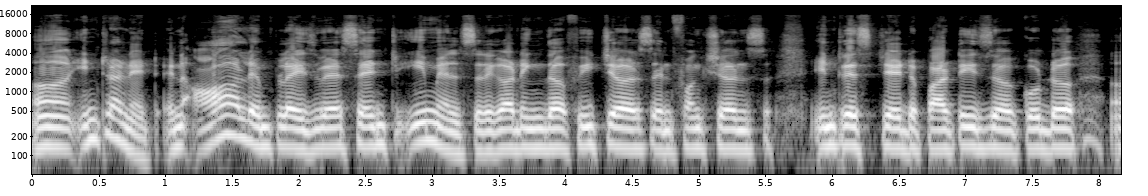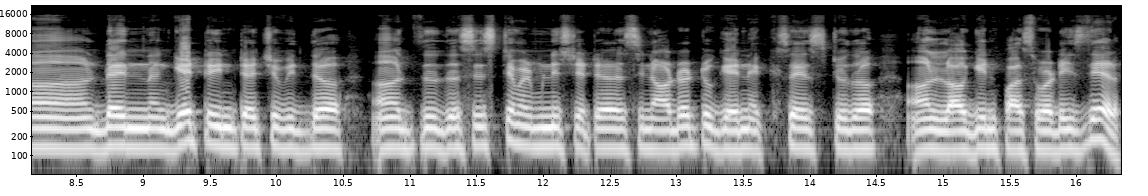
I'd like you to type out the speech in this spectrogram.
uh, intranet and all employees were sent emails regarding the features and functions interested parties uh, could uh, uh, then get in touch with the, uh, the, the system administrators in order to gain access to the login password is there.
